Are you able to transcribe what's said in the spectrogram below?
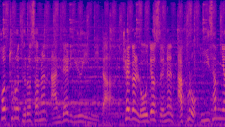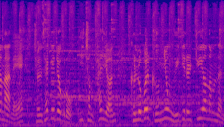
허투루 들어서는 안 될 이유입니다. 최근 로저스는 앞으로 2, 3년 안에 전 세계적으로 2008년 글로벌 금융 위기를 뛰어넘는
